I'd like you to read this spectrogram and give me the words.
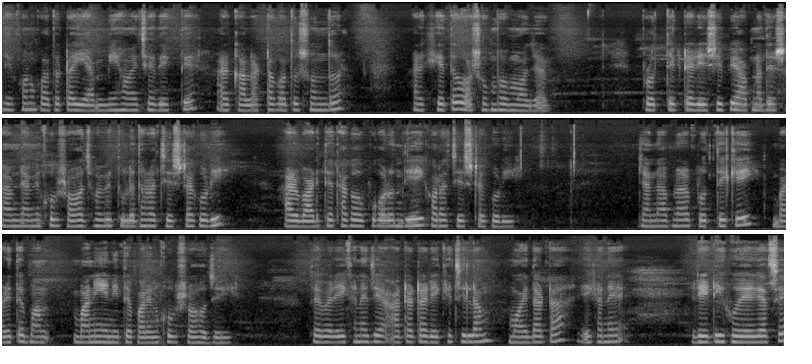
দেখুন কতটা ইয়াম্মি হয়েছে দেখতে, আর কালারটা কত সুন্দর, আর খেতেও অসম্ভব মজার। প্রত্যেকটা রেসিপি আপনাদের সামনে আমি খুব সহজভাবে তুলে ধরার চেষ্টা করি আর বাড়িতে থাকা উপকরণ দিয়েই করার চেষ্টা করি। যেন আপনারা প্রত্যেকেই বাড়িতে বানিয়ে নিতে পারেন খুব সহজেই। তো এবার এখানে যে আটাটা রেখেছিলাম, ময়দাটা, এখানে রেডি হয়ে গেছে।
